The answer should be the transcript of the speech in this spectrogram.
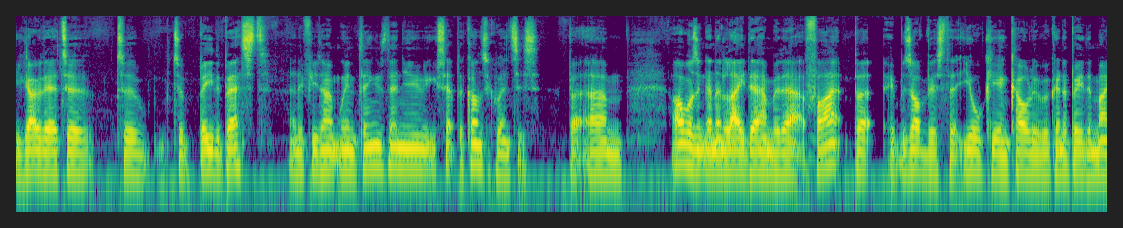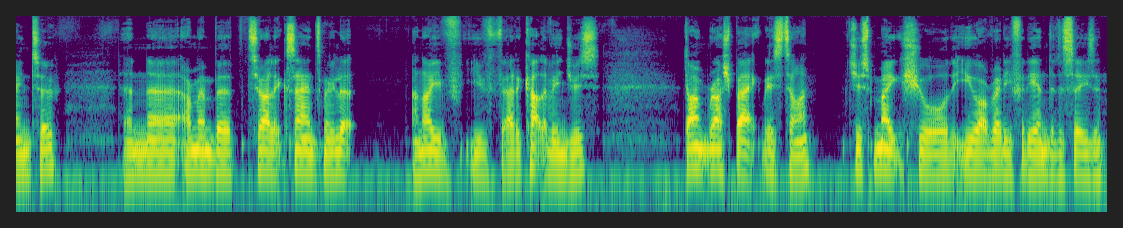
you go there to to to be the best, and if you don't win things, then you accept the consequences. But um, I wasn't going to lay down without a fight, but it was obvious that Yorkie and Coley were going to be the main two. And uh, I remember Sir Alex saying to me, "Look, I know you've you've had a couple of injuries. Don't rush back this time. Just make sure that you are ready for the end of the season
